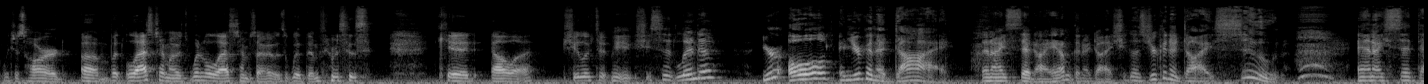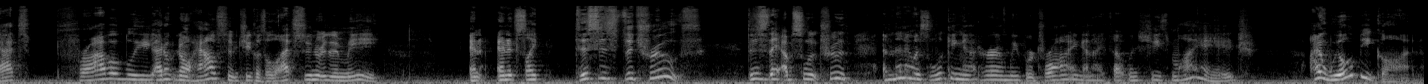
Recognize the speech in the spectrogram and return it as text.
which is hard. Um, but the last time I was, one of the last times I was with them, there was this kid, Ella. She looked at me. She said, "Lynda, you're old and you're gonna die." And I said, "I am gonna die." She goes, "You're gonna die soon." And I said, "That's probably I don't know how soon." She goes, "A lot sooner than me." And and it's like this is the truth. This is the absolute truth. And then I was looking at her and we were drawing and I thought when she's my age, I will be gone.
